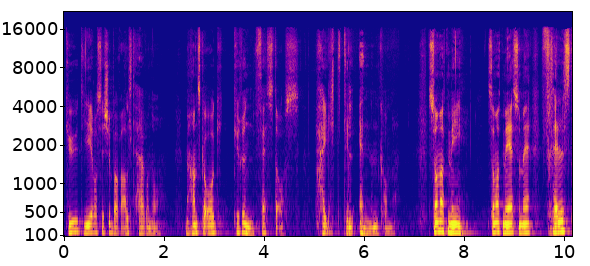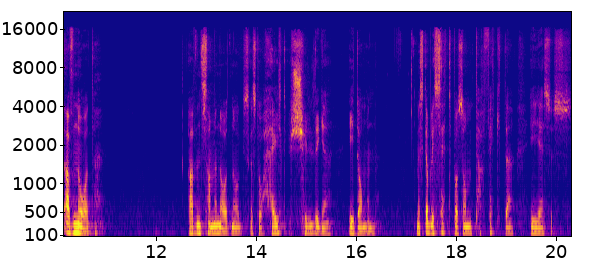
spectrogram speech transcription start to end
Gud gir oss ikke bare alt her og nå, men han skal òg grunnfeste oss helt til enden kommer. Sånn at vi, sånn at vi som er frelst av nåde, av den samme nåden òg, skal stå helt uskyldige i dommen. Vi skal bli sett på som perfekte i Jesus.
